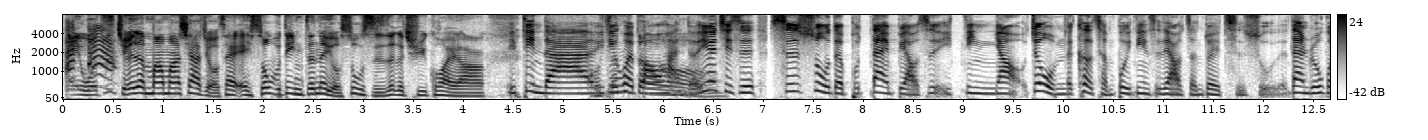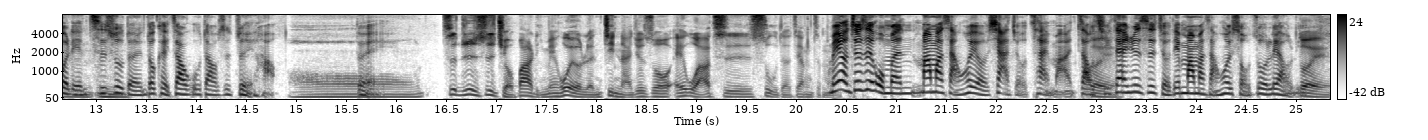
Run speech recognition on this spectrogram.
哎，我是觉得妈妈下酒菜，哎，说不定真的有素食这个区块啊。一定的啊，一定会包含的，因为其实吃素的不代表是一定要，就我们的课程不一定是要针对吃素的，但如果连吃素的人都可以照顾到，是最好。哦，对。是日式酒吧里面会有人进来，就是说，哎，我要吃素的这样子吗？没有，就是我们妈妈桑会有下酒菜嘛。早期在日式酒店，妈妈桑会手做料理，对。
